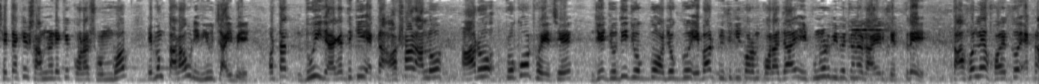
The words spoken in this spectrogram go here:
সেটাকে সামনে রেখে করা সম্ভব এবং তারাও রিভিউ চাইবে। অর্থাৎ দুই জায়গা থেকেই একটা আশার আলো আরও প্রকট হয়েছে যে যদি যোগ্য, অযোগ্য এবার পৃথকীকরণ করা যায়, এই পুনর্বিবেচনা রায়ের ক্ষেত্রে তাহলে হয়তো একটা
